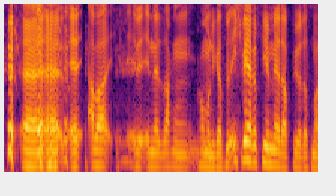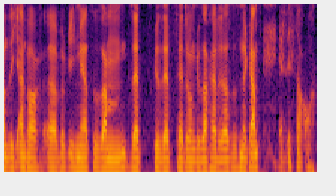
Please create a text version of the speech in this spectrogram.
äh, äh, äh, aber in der Sachen Kommunikation, ich wäre viel mehr dafür, dass man sich einfach äh, wirklich mehr zusammengesetzt hätte und gesagt hätte, das ist eine ganz, es ist doch auch,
